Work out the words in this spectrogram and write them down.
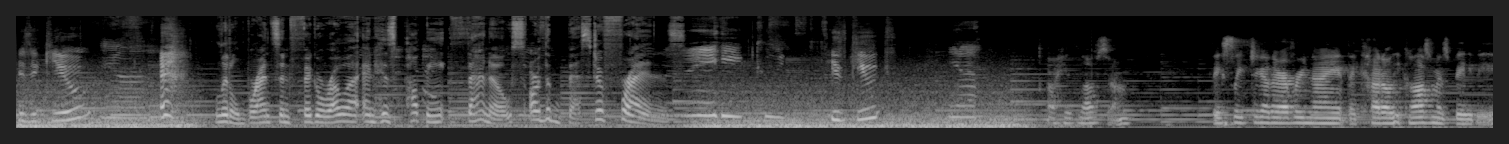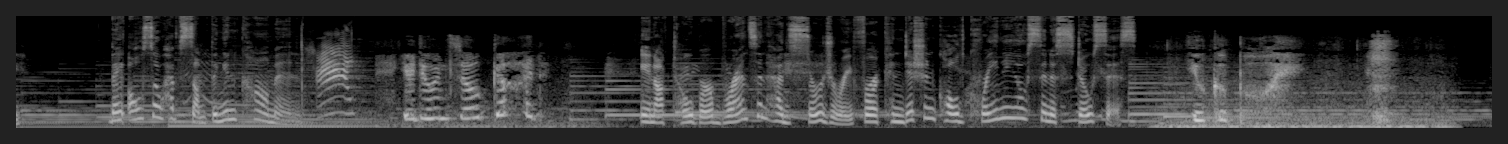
Is it cute? Yeah. Little Branson Figueroa and his puppy Thanos are the best of friends. He's cute? Yeah. Oh, he loves him. They sleep together every night. They cuddle. He calls him his baby. They also have something in common. You're doing so good. In October, Branson had surgery for a condition called craniosynostosis. You good boy.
